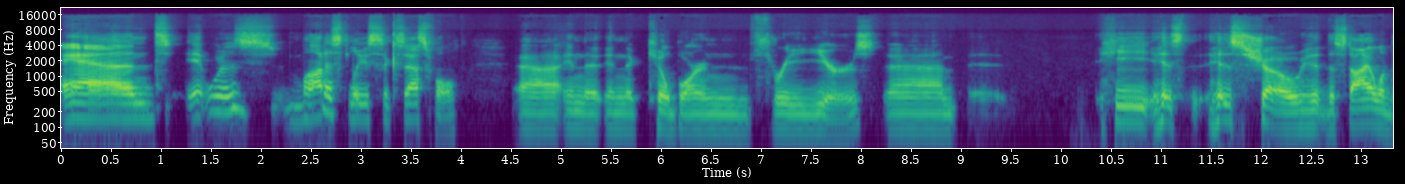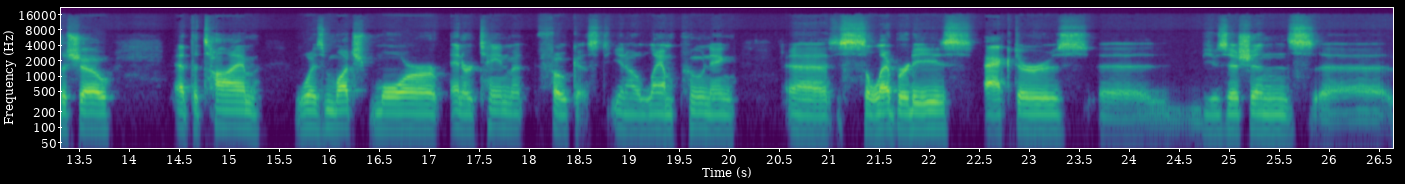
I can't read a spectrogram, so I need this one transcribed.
And it was modestly successful uh, in the in the Kilborn three years. Um, he his his show, the style of the show at the time was much more entertainment focused, you know, lampooning uh, celebrities, actors, uh, musicians, uh,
